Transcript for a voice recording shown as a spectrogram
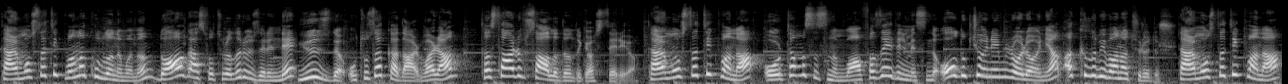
termostatik vana kullanımının doğalgaz faturaları üzerinde %30'a kadar varan tasarruf sağladığını gösteriyor. Termostatik vana ortam ısısının muhafaza edilmesinde oldukça önemli rol oynayan akıllı bir vana türüdür. Termostatik vana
